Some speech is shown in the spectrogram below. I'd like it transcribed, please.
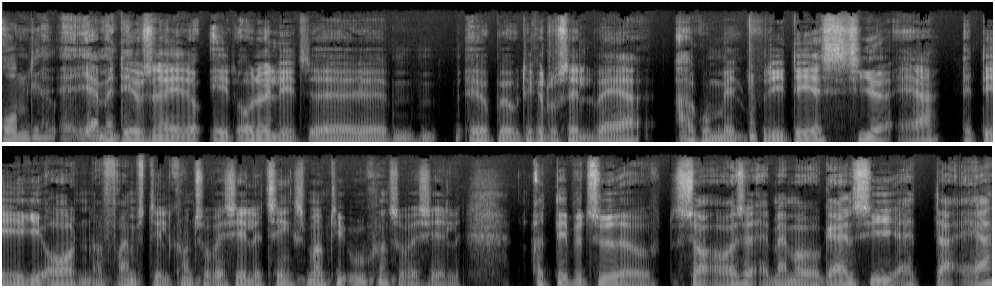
Rummelighed. Øh, Jamen, det er jo sådan et, et underligt, øh, øh, det kan du selv være, argument. Fordi det, jeg siger, er, at det ikke er i orden at fremstille kontroversielle ting, som om de er ukontroversielle. Og det betyder jo så også, at man må jo gerne sige, at der er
